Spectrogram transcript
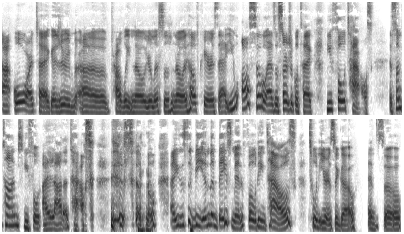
uh, or tech, as you uh, probably know, your listeners know in healthcare is that you also, as a surgical tech, you fold towels. And sometimes you fold a lot of towels. so I used to be in the basement folding towels 20 years ago. And so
